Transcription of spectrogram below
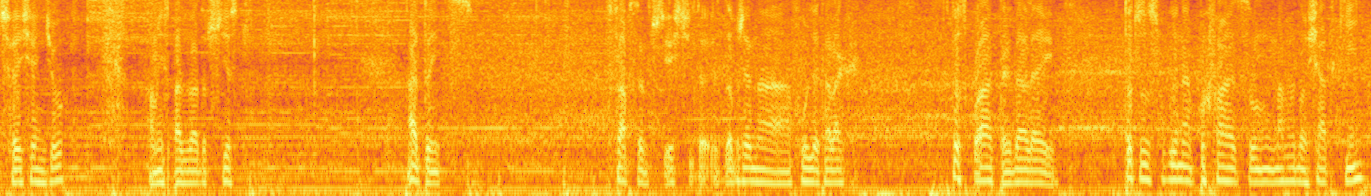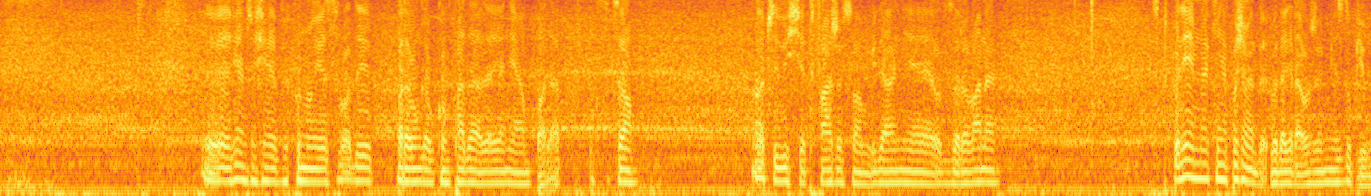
60, a mi spadła do 30. Ale to nic. Z flapsem 30 to jest dobrze na full detalach do skład i tak dalej. To co zasługuje na pochwałę są na pewno siatki. Yy, Wiem, że się wykonuje z wody, parą gałką pada, ale ja nie mam pada póki co. No, oczywiście twarze są idealnie odzorowane. Tylko nie wiem na jakim ja poziomie będę grał, że mnie zdupił.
